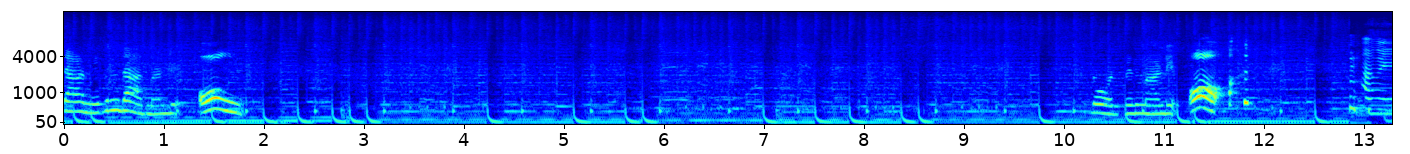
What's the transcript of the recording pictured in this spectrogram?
ด่านนี้เป็นด่านมาริโอโดดเป็นมาริโออันนี้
